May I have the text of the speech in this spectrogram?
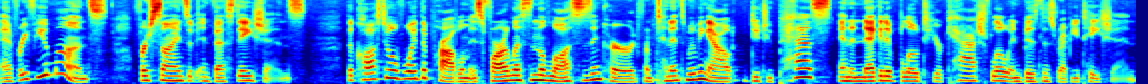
every few months for signs of infestations. The cost to avoid the problem is far less than the losses incurred from tenants moving out due to pests and a negative blow to your cash flow and business reputation.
